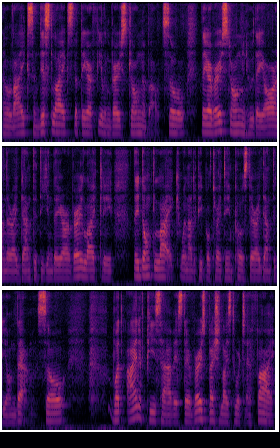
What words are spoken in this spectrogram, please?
and likes and dislikes that they are feeling very strong about. So they are very strong in who they are and their identity and they are very likely they don't like when other people try to impose their identity on them. So what INFPs have is they're very specialized towards FI,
